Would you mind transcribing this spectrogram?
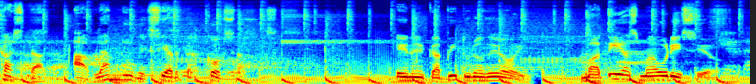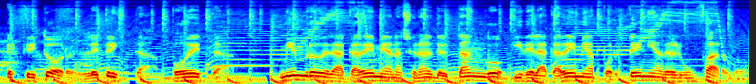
Hashtag Hablando de ciertas cosas. En el capítulo de hoy, Matías Mauricio, escritor, letrista, poeta, miembro de la Academia Nacional del Tango y de la Academia Porteña del Lunfardo.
